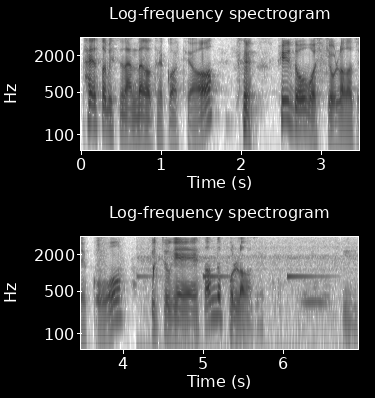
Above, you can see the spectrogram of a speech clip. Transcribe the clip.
타이어 서비스는 안 나가도 될 것 같아요. 휠도 멋있게 올라가져 있고, 이쪽에 썬루프 올라가져 있고, 음.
